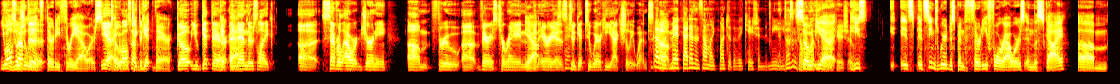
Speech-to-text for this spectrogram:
You also have usually to- it's 33 hours. Yeah, total you also have to get there. Go, you get there, Get and then there's like a several hour journey um, through uh, various terrain Yeah. and areas to get to where he actually went. Got to Um, admit that doesn't sound like much of a vacation to me. It doesn't sound so like much yeah, of a vacation. he's it's it seems weird to spend 34 hours in the sky um,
